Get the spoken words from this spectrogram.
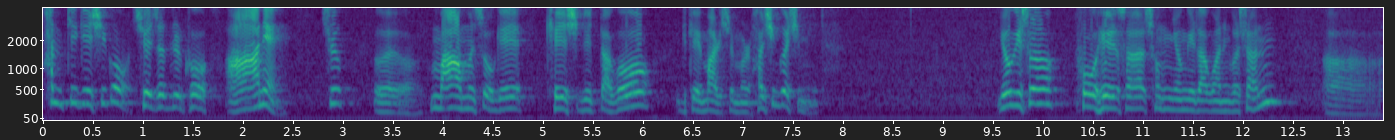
함께 계시고 제자들 그 안에 즉 어, 마음 속에 계시겠다고 이렇게 말씀을 하신 것입니다. 여기서 호혜사 성령이라고 하는 것은 어,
